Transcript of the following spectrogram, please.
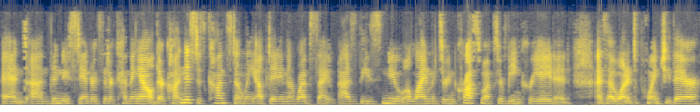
and um, the new standards that are coming out. They're NIST is constantly updating their website as these new alignments or crosswalks are being being created. And so I wanted to point you there.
